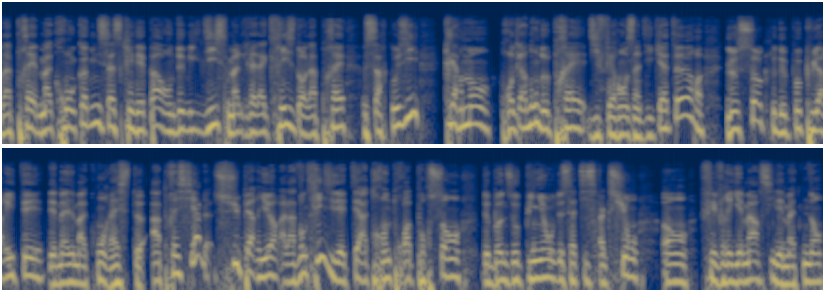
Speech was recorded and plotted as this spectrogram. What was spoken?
l'après Macron comme ils ne s'inscrivaient pas en 2010 malgré la crise dans l'après Sarkozy. Clairement, regardons de près différents indicateurs. Le socle de popularité d'Emmanuel Macron reste appréciable, supérieur à l'avant-crise. Il était à 33% de bonnes opinions, de satisfaction en février-mars. Il est maintenant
